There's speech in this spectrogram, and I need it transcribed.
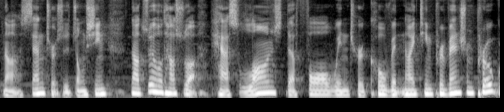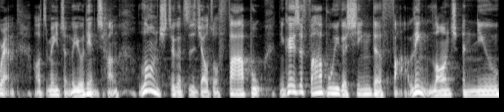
那 Center 是中心。那最后他说啊，has launched the Fall Winter COVID-19 Prevention Program。好，这边一整个有点长。Launch 这个字叫做发布，你可以是发布一个新的法令，launch a new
